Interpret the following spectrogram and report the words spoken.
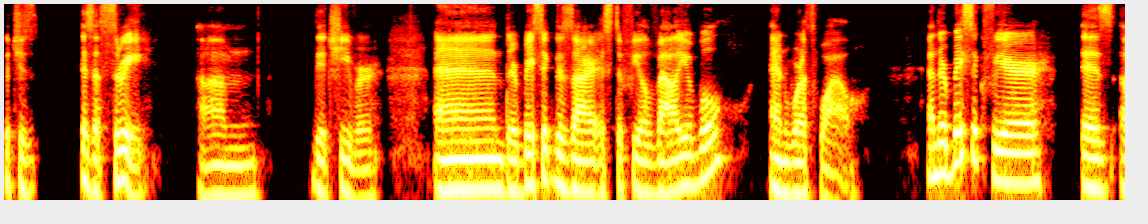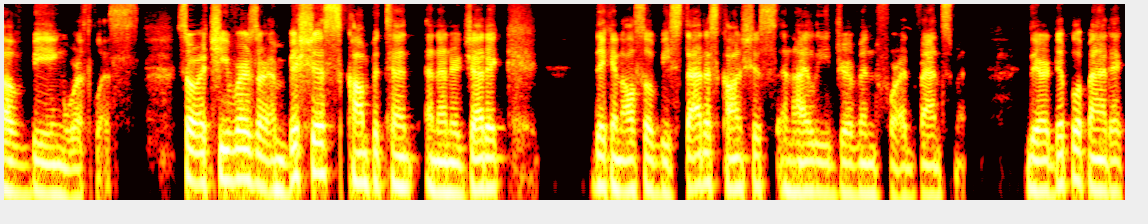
which is is a three, um, the achiever, and their basic desire is to feel valuable and worthwhile, and their basic fear is of being worthless. So achievers are ambitious, competent, and energetic. They can also be status conscious and highly driven for advancement. They are diplomatic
